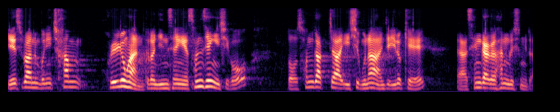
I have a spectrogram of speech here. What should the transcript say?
예수라는 분이 참 훌륭한 그런 인생의 선생이시고 또 선각자이시구나 이제 이렇게 아, 생각을 하는 것입니다.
